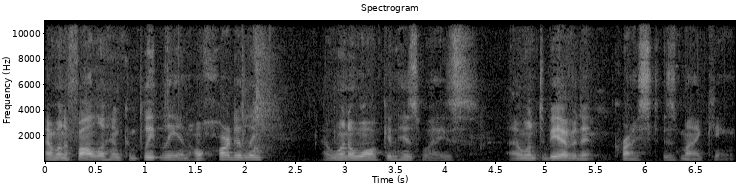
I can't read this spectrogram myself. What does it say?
I want to follow him completely and wholeheartedly. I want to walk in his ways. I want to be evident Christ is my King.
